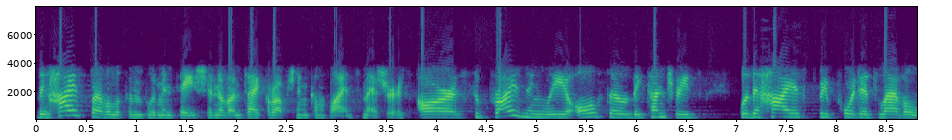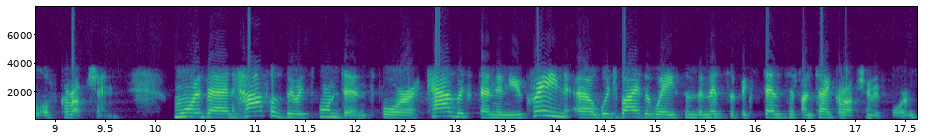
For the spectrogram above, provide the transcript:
the highest level of implementation of anti-corruption compliance measures are surprisingly also the countries with the highest reported level of corruption more than half of the respondents for Kazakhstan and Ukraine, uh, which, by the way, is in the midst of extensive anti corruption reforms,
